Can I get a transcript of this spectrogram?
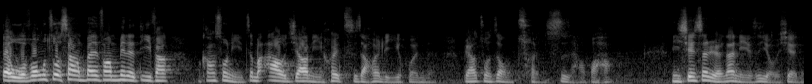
呃我工作上班方便的地方。我告诉你，这么傲娇，你会迟早会离婚的。不要做这种蠢事，好不好？你先生人，那你也是有限的。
